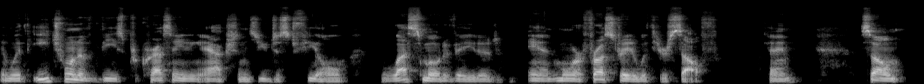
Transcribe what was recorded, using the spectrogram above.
And with each one of these procrastinating actions, you just feel less motivated and more frustrated with yourself. Okay. So,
